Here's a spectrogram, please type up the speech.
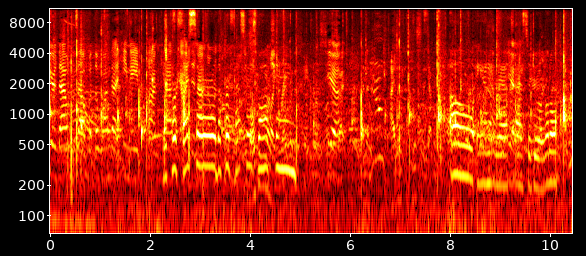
here, that one's out, but the one that he made on The casting, I did not professor, know the was professor's both of like right watching. where the paper was. Yeah. And then I didn't. He said, oh, "Yeah, I'm gonna Oh, Andrea tries to do a little call that."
